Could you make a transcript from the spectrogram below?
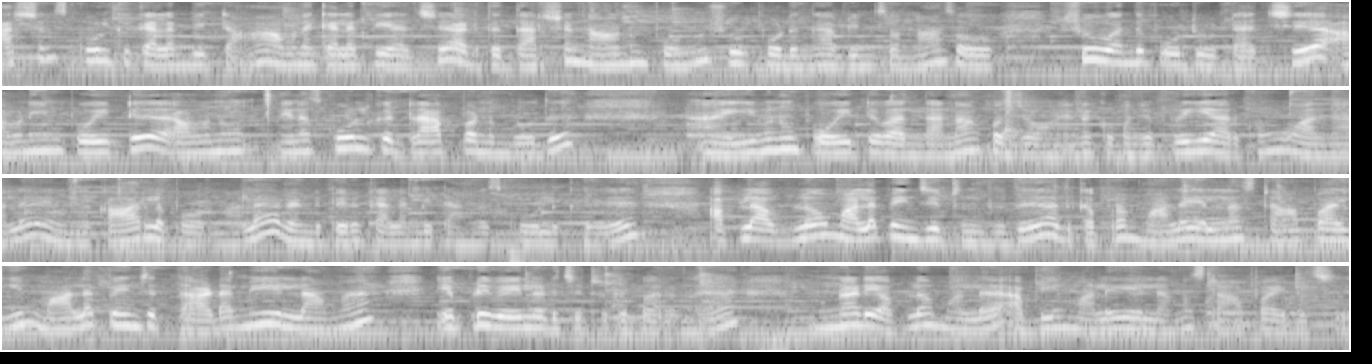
ஹர்ஷன் ஸ்கூலுக்கு கிளம்பிட்டான். அவனை கிளப்பியாச்சு. அடுத்து தர்ஷன் நானும் போகணும் ஷூ போடுங்க அப்படின்னு சொன்னான். ஸோ ஷூ வந்து போட்டு விட்டாச்சு. அவனையும் போயிட்டு அவனும் ஏன்னா ஸ்கூலுக்கு ட்ராப் பண்ணும்போது இவனும் போயிட்டு வந்தானா கொஞ்சம் எனக்கு கொஞ்சம் ஃப்ரீயாக இருக்கும். அதனால் இவங்க காரில் போகிறனால ரெண்டு பேரும் கிளம்பிட்டாங்க ஸ்கூலுக்கு. அப்போ அவ்வளோ மழை பெஞ்சிட்டு இருந்தது. அதுக்கப்புறம் மழையெல்லாம் ஸ்டாப் ஆகி மழை பெஞ்ச தடமே இல்லாமல் எப்படி வெயில் அடிச்சிட்ருக்கு பாருங்கள் முன்னாடி அவ்வளோ மழை அப்படியே மழையே இல்லாமல் ஸ்டாப் ஆகிடுச்சு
